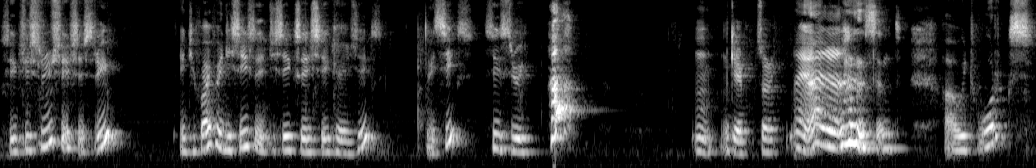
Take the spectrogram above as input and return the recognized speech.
63, 63, 85, 86, 86, 86, 86, 86, 63. Huh? Mm, okay, sorry. I, I don't understand how it works.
